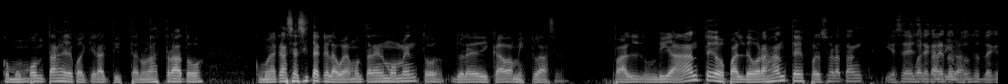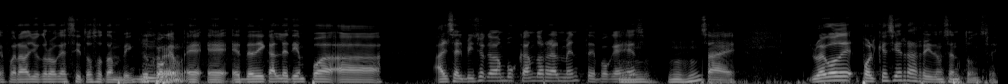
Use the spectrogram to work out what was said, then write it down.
como un montaje de cualquier artista, no las trato como una clasecita que la voy a montar en el momento, yo le dedicaba a mis clases. Par, un día antes o un par de horas antes, por eso era tan Y ese es el secreto arriba. entonces de que fuera yo creo que exitoso también. Yo porque creo. eh, eh, es dedicarle tiempo a, a- al servicio que van buscando realmente, porque es eso. ¿Sabes? Luego de, ¿por qué cierras Rhythms entonces?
